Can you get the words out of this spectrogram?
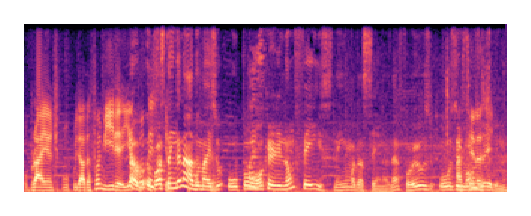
o Brian, tipo, cuidar da família. E Não, eu aconteceu. posso estar enganado, mas o, o Paul Mas- Walker ele não fez nenhuma das cenas, né? Foi os, os irmãos cenas de- dele, né?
